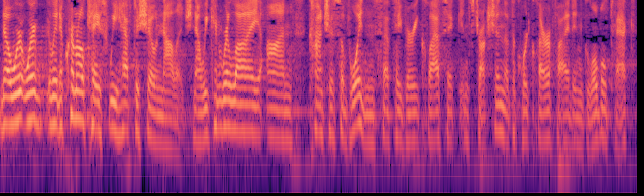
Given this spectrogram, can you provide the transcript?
No, we're, we're, in a criminal case, we have to show knowledge. Now, we can rely on conscious avoidance. That's a very classic instruction that the court clarified in Global Tech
